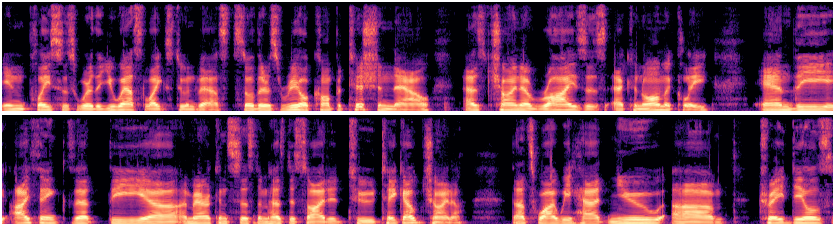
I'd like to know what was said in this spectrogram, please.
in places where the U.S. likes to invest. So there's real competition now as China rises economically. And the, I think that the uh, American system has decided to take out China. That's why we had new um, trade deals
